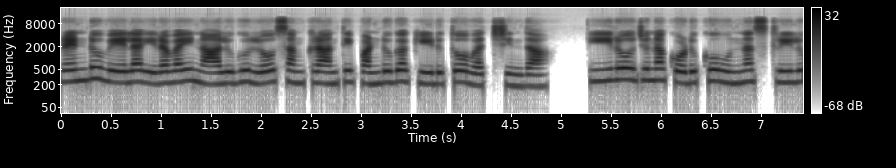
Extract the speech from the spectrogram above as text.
రెండు వేల ఇరవై నాలుగులో సంక్రాంతి పండుగ కీడుతో వచ్చిందా? ఈ రోజున కొడుకు ఉన్న స్త్రీలు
